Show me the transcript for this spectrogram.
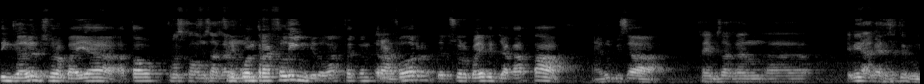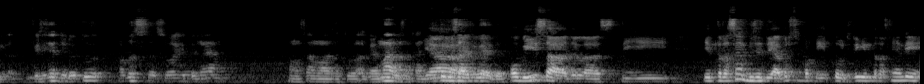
tinggalnya di Surabaya atau terus kalau misalkan frequent traveling gitu kan frequent Iya. traveler dari Surabaya ke Jakarta. Nah itu bisa. Kayak misalkan eh, ini agak sensitif nih biasanya jodoh tuh harus sesuai dengan sama-sama satu agama misalkan. Ya. Itu bisa juga itu. Oh bisa jelas. Di interestnya bisa diatur seperti itu. Jadi interestnya nih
